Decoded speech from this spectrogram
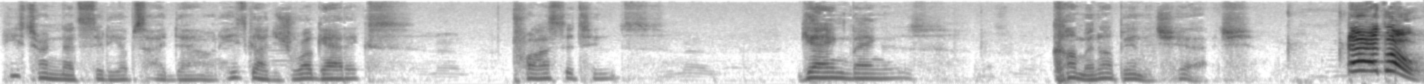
he's turning that city upside down. He's got drug addicts prostitutes, gangbangers coming up in the church. Hey, glory!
